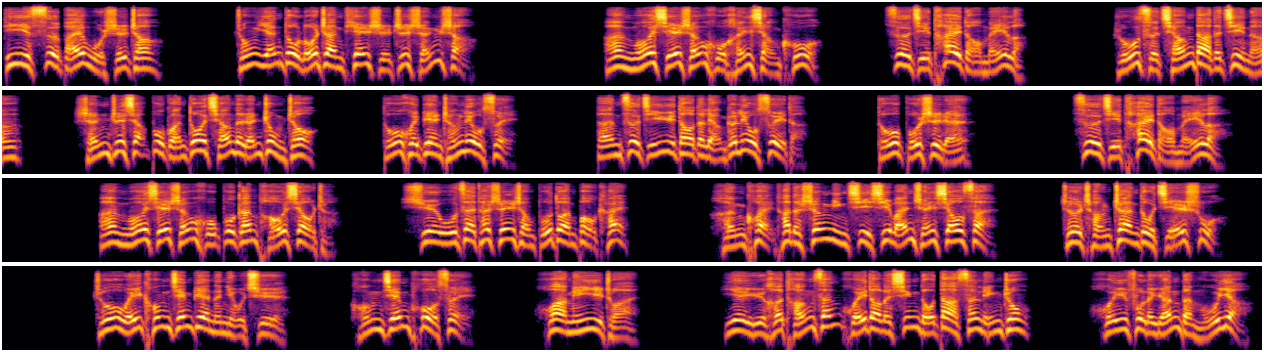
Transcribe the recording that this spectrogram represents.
第四百五十章，中炎斗罗战天使之神上。暗魔邪神虎很想哭，自己太倒霉了。如此强大的技能，神之下不管多强的人中招，都会变成六岁。但自己遇到的两个六岁的，都不是人，自己太倒霉了。暗魔邪神虎不甘咆哮着。血雾在他身上不断爆开，很快他的生命气息完全消散。这场战斗结束，周围空间变得扭曲，空间破碎。画面一转，夜雨和唐三回到了星斗大森林中，恢复了原本模样，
